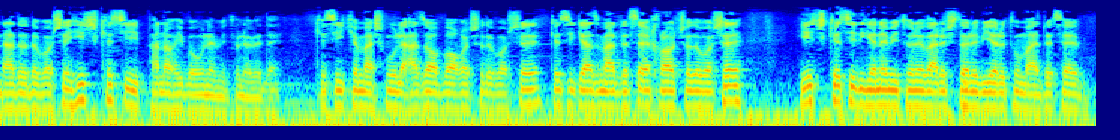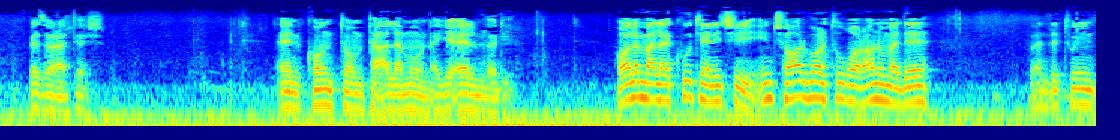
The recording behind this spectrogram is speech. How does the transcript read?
نداده باشه هیچ کسی پناهی به او نمی‌تونه بده. کسی که مشمول عذاب واقع شده باشه کسی که از مدرسه اخراج شده باشه هیچ کسی دیگه نمی‌تونه ورش داره بیاره تو مدرسه بذارتش ان کنتم تعلمون اگه علم داری. حال ملکوت یعنی چی؟ این چهار بار تو قرآن اومده. بنده تو این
